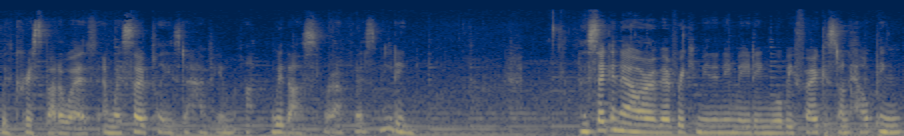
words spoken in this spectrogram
with Chris Butterworth, and we're so pleased to have him uh, with us for our first meeting. The second hour of every community meeting will be focused on helping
